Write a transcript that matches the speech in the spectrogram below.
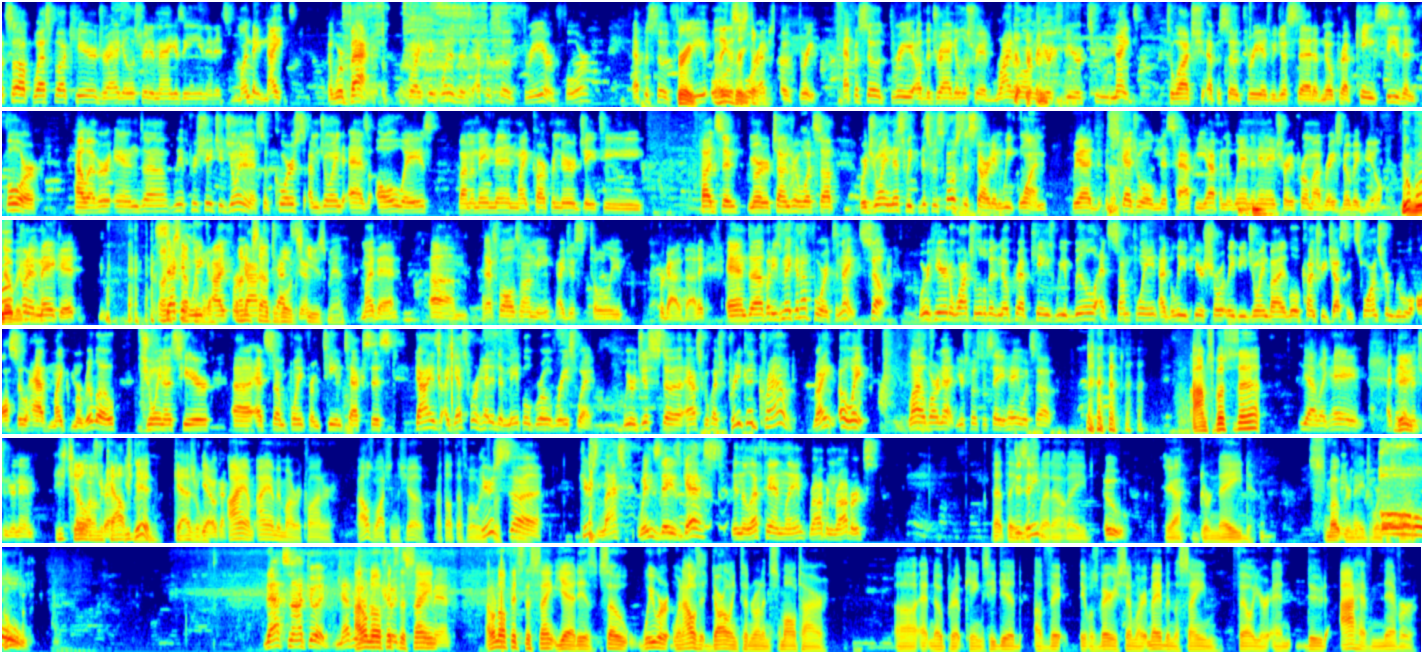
Hey, gang, what's up? Wes Buck here, Drag Illustrated Magazine, and it's Monday night, and we're back for I think what is this episode three or four? Episode three, Three. or I think this is four? three. Episode three. Episode three of the Drag Illustrated. Ride Along, we're here tonight to watch episode three, as we just said, of No Prep King season four. However, and uh, we appreciate you joining us. Of course, I'm joined as always by my main man, Mike Carpenter, JT Hudson, Murder Tundra. What's up? We're joined this week. This was supposed to start in week one. We had a schedule mishap. He happened to win an NHRA Pro Mod race. No big deal. Whoop, whoop. No big Couldn't deal. make it. Second week, I forgot to Unacceptable text him. excuse, man. My bad. Um, that falls on me. I just totally forgot about it. And uh, but he's making up for it tonight. So we're here to watch a little bit of No Prep Kings. We will at some point, I believe, here shortly, be joined by Little Country Justin Swanstrom. We will also have Mike Murillo join us here uh, at some point from Team Texas. Guys, I guess we're headed to Maple Grove Raceway. We were just uh, asking a question. Pretty good crowd, right? Oh wait, Lyle Barnett, you're supposed to say, "Hey, what's up?" I'm supposed to say that? Yeah, like, hey, I think I mentioned your name. He's chilling on the track. couch. You did. Man. Casual. Yeah, okay. I am I am in my recliner. I was watching the show. I thought that's what we were Here's uh here's last Wednesday's guest in the left hand lane, Robin Roberts. That thing does just any- let out a Ooh. Yeah. grenade. Smoke grenades worth of Oh that's not good. Never I don't know if it's the sign, same- man. I don't know if it's the same. Yeah, it is. So we were when I was at Darlington running small tire uh, at No Prep Kings. He did a very. It was very similar. It may have been the same failure. And dude, I have never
